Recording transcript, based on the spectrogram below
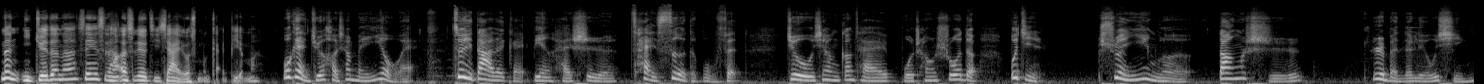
那你觉得呢？深夜食堂二十六集下来有什么改变吗？我感觉好像没有哎，最大的改变还是菜色的部分。就像刚才博昌说的，不仅顺应了当时日本的流行，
